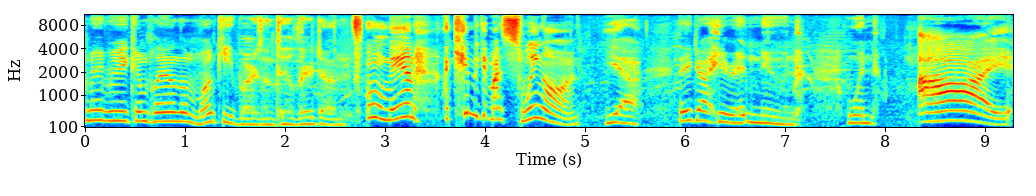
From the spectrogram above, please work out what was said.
Maybe we can play on the monkey bars until they're done. Oh man, I came to get my swing on. Yeah, they got here at noon. When I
